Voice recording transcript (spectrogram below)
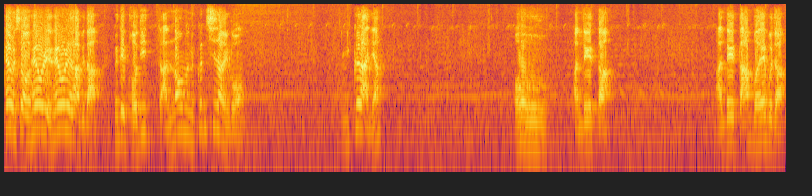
헤어링 써, 헤어링, 헤어링 답이다. 근데 버디 안 나오면 끝이잖아, 이거. 이미 끝 아니야? 어우, 안 되겠다. 안 되겠다. 한번 해보자.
